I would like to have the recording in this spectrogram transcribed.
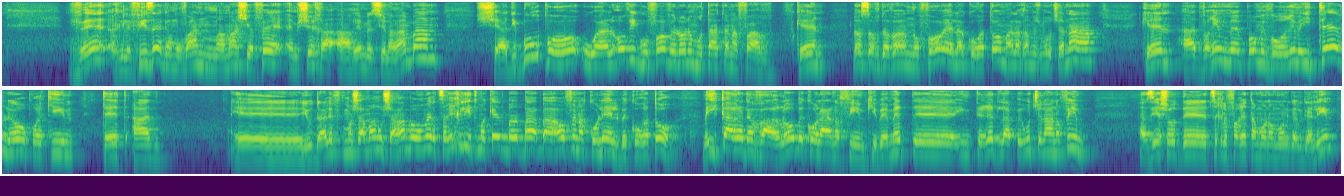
ולפי זה גם מובן ממש יפה המשך הרמז של הרמב"ם שהדיבור פה הוא על עובי גופו ולא למוטת ענפיו, כן? לא סוף דבר נופו אלא קורתו חמש מאות שנה, כן? הדברים פה מבוררים היטב לאור פרקים ט' עד אה, י"א כמו שאמרנו שהרמב"ם אומר צריך להתמקד באופן הכולל, בקורתו, בעיקר הדבר, לא בכל הענפים כי באמת אה, אם תרד לפירוט של הענפים אז יש עוד, אה, צריך לפרט המון המון גלגלים.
